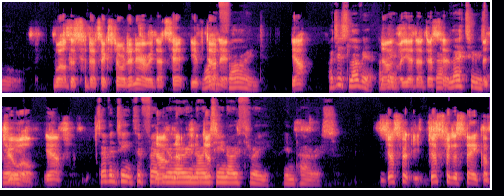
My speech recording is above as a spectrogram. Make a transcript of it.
Ooh, well that's that's extraordinary that's it you've what done it find! yeah I just love it. I no yeah that, that's that a, letter is a brilliant. jewel yeah 17th of No, no, February just- 1903 in Paris. just for just for the sake of,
